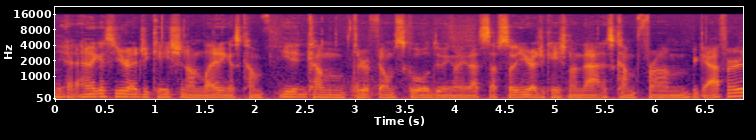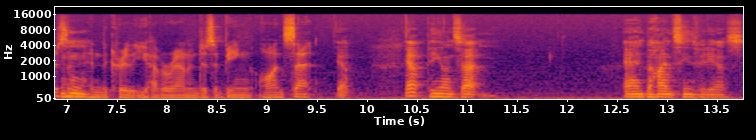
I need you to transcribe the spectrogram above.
Yeah, and I guess your education on lighting has come. You didn't come through a film school doing any of that stuff, so your education on that has come from your gaffers and, Mhm. and the crew that you have around, and just it being on set. Yep, yep, being on set. And behind the scenes videos.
